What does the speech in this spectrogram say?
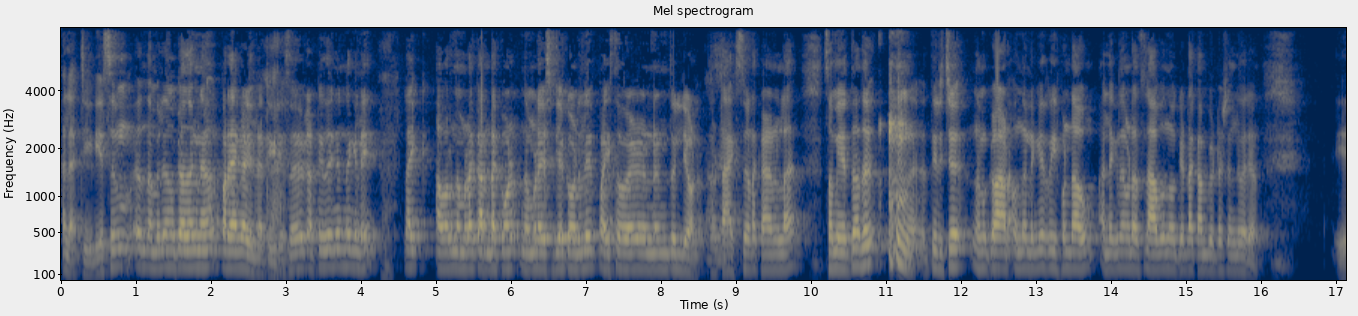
അല്ല ടി ഡി എസും തമ്മിൽ നമുക്ക് അതങ്ങനെ പറയാൻ കഴിയില്ല. ടി ഡി എസ് കട്ട് ചെയ്ത് കഴിഞ്ഞിട്ടുണ്ടെങ്കിൽ ലൈക്ക് അവർ നമ്മുടെ കറണ്ട് അക്കൗണ്ട് നമ്മുടെ എസ് ബി അക്കൗണ്ടിൽ പൈസ തുല്യമാണ്. ടാക്സ് അടക്കാനുള്ള സമയത്ത് അത് തിരിച്ച് നമുക്ക് ഒന്നല്ലെങ്കിൽ റീഫണ്ട് ആവും. അല്ലെങ്കിൽ നമ്മുടെ സ്ലാബ് നോക്കിയിട്ട് ആ കമ്പ്യൂട്ടേഷനിൽ വരികയാണ് ഈ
